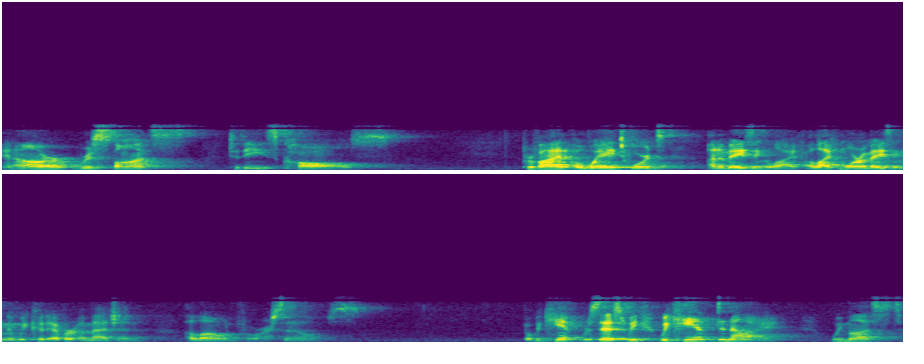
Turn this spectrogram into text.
And our response to these calls provide a way towards an amazing life, a life more amazing than we could ever imagine alone for ourselves. But we can't resist. We, we can't deny. We must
